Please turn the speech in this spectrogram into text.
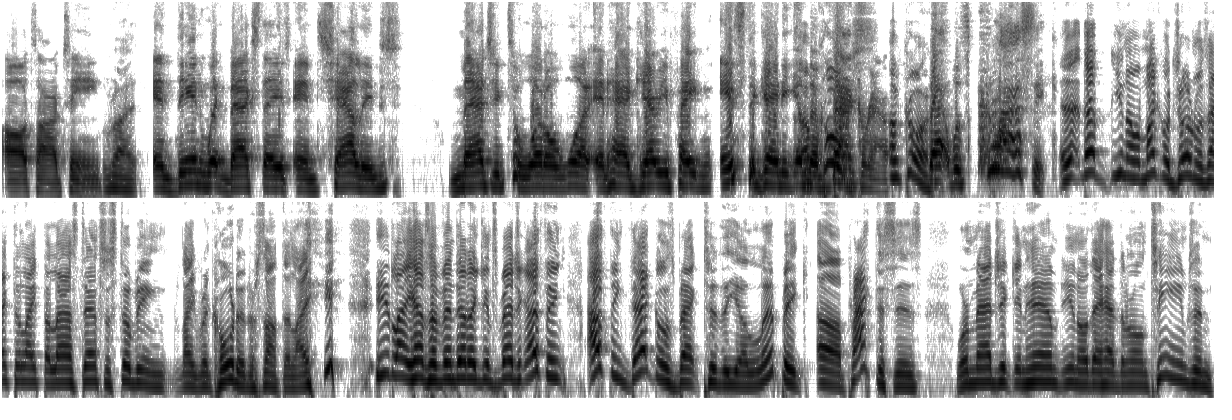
all time team, right. and then went backstage and challenged. Magic to one on one and had Gary Payton instigating in Of the course, background. of course. That was classic. That, that, you know, Michael Jordan was acting like the Last Dance was still being like recorded or something. Like he, like has a vendetta against Magic. I think I think that goes back to the Olympic uh, practices where Magic and him, you know, they had their own teams and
